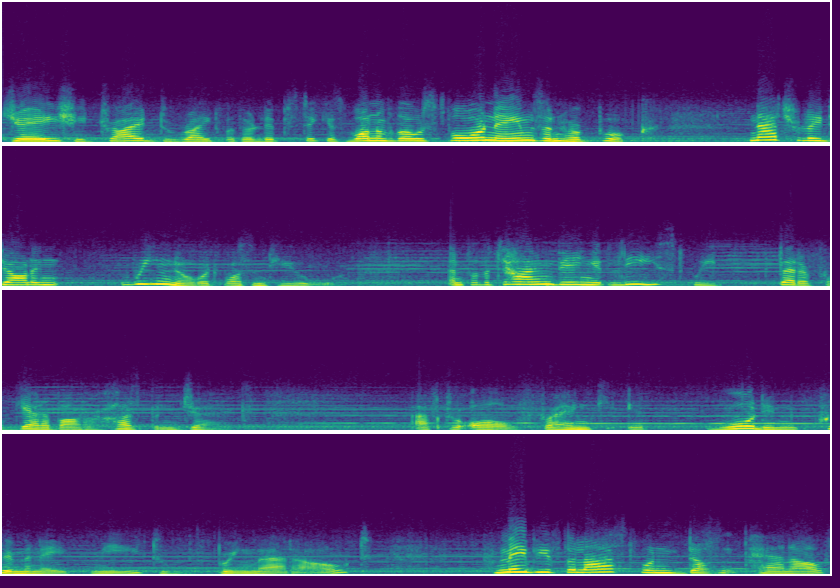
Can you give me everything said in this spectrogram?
J she tried to write with her lipstick is one of those four names in her book. Naturally, darling, we know it wasn't you. And for the time being, at least, we'd better forget about her husband, Jack. After all, Frank, it would incriminate me to bring that out. Maybe if the last one doesn't pan out,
